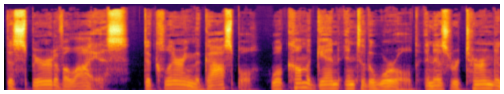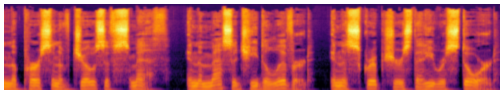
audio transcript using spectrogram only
The spirit of Elias, declaring the gospel, will come again into the world and has returned in the person of Joseph Smith, in the message he delivered, in the scriptures that he restored,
